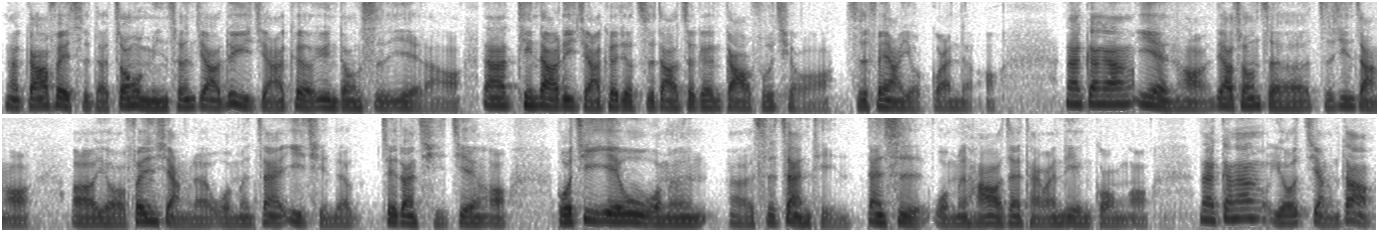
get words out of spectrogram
那高 face 的中文名称叫绿夹克运动事业了哦。大家听到绿夹克就知道这跟高尔夫球哦是非常有关的哦。那刚刚燕哈廖聪哲执行长哦。呃，有分享了我们在疫情的这段期间哦，国际业务我们呃是暂停，但是我们好好在台湾练功哦。那刚刚有讲到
